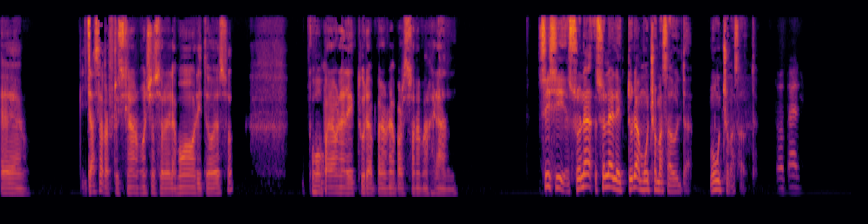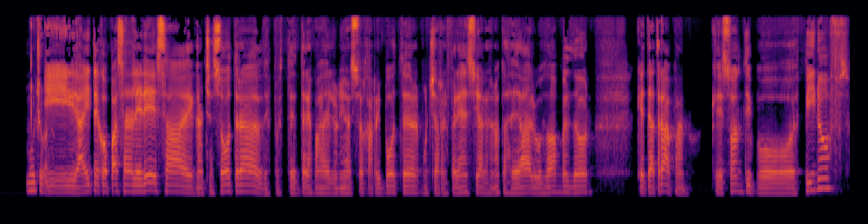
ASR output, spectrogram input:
Eh, y te hace reflexionar mucho sobre el amor y todo eso. Como para una lectura para una persona más grande. Sí, sí, es una, es una lectura mucho más adulta, mucho más adulta, Total. Mucho más. Y ahí te copas a leer esa, enganchas otra, después te enterás más del universo de Harry Potter, muchas referencias, las notas de Albus Dumbledore, que te atrapan, que son tipo spin-offs,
